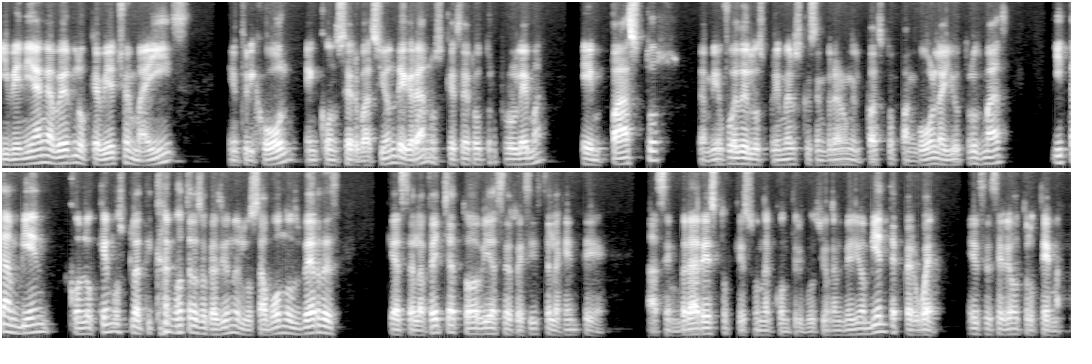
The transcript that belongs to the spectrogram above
y venían a ver lo que había hecho en maíz, en frijol, en conservación de granos, que ese era otro problema, en pastos, también fue de los primeros que sembraron el pasto pangola y otros más, y también con lo que hemos platicado en otras ocasiones, los abonos verdes, que hasta la fecha todavía se resiste la gente a sembrar esto, que es una contribución al medio ambiente, pero bueno, ese sería otro tema.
